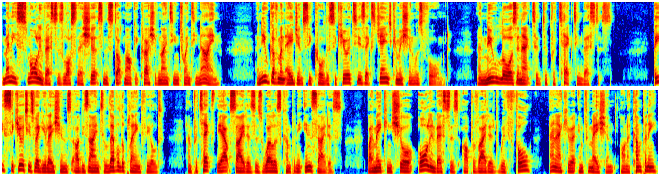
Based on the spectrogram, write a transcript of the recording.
many small investors lost their shirts in the stock market crash of 1929, a new government agency called the Securities Exchange Commission was formed, and new laws enacted to protect investors. These securities regulations are designed to level the playing field and protect the outsiders as well as company insiders by making sure all investors are provided with full and accurate information on a company,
